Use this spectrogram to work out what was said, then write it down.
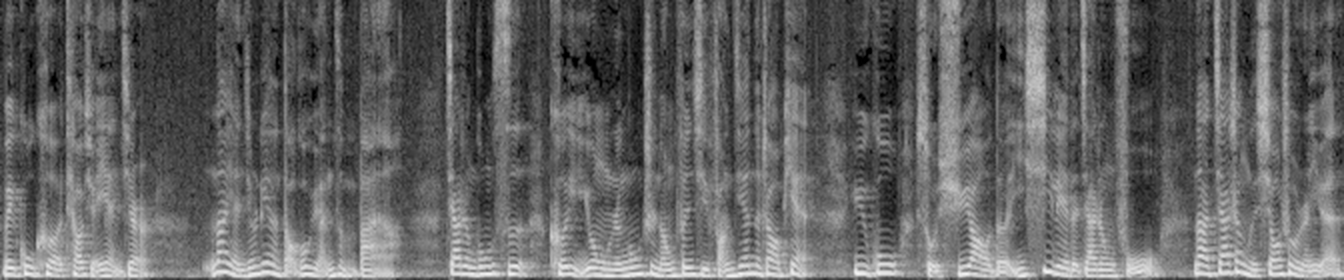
为顾客挑选眼镜儿，那眼镜店的导购员怎么办啊？家政公司可以用人工智能分析房间的照片，预估所需要的一系列的家政服务。那家政的销售人员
